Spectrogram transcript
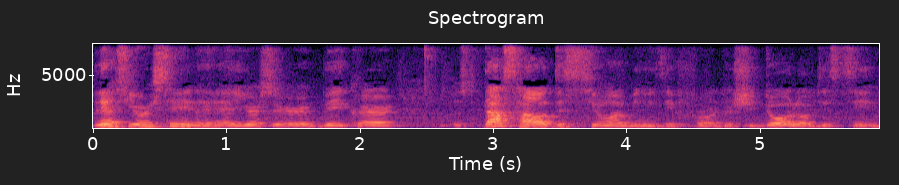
Yes, you were saying here. You're, so you're a baker. That's how this human being is a fraud. She do all of these things.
